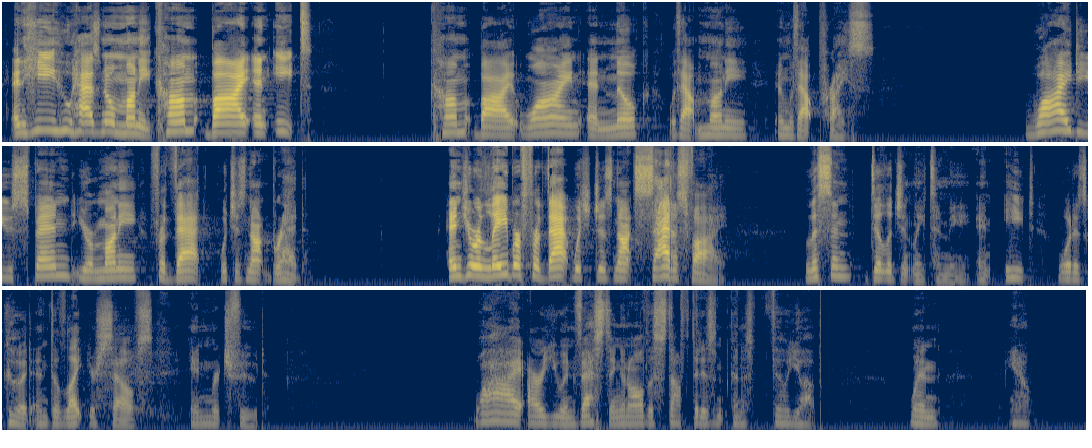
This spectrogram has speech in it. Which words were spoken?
And he who has no money, come buy and eat. Come buy wine and milk without money and without price. Why do you spend your money for that which is not bread? And your labor for that which does not satisfy? Listen diligently to me and eat what is good and delight yourselves in rich food. Why are you investing in all the stuff that isn't going to fill you up when, you know,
